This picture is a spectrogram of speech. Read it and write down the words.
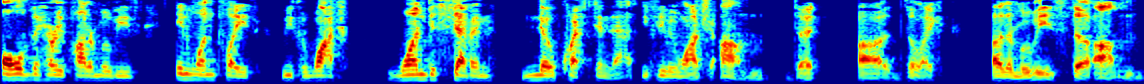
all of the Harry Potter movies in one place where you could watch one to seven, no question that. You can even watch um the uh the like other movies, the um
